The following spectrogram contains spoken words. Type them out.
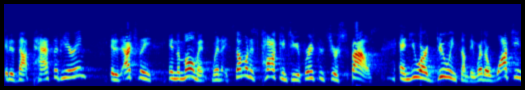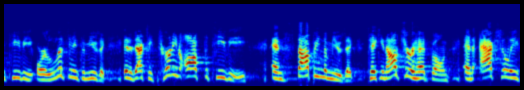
It is not passive hearing. It is actually in the moment when someone is talking to you, for instance, your spouse, and you are doing something, whether watching TV or listening to music, it is actually turning off the TV and stopping the music, taking out your headphones, and actually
